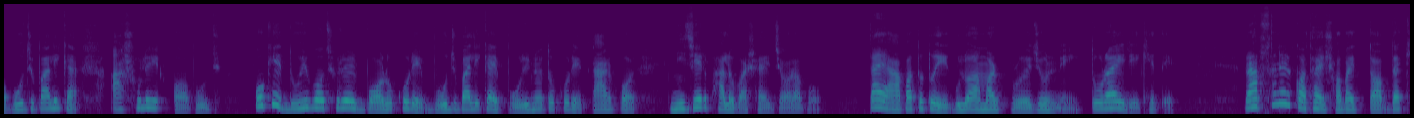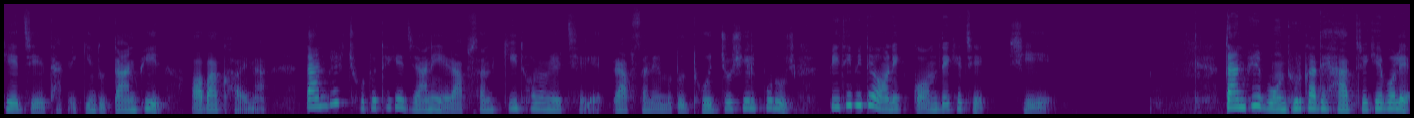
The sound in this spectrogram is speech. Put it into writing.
অবুজ বালিকা আসলেই অবুজ। ওকে দুই বছরের বড় করে বুজ বালিকায় পরিণত করে তারপর নিজের ভালোবাসায় জড়াবো। তাই আপাতত এগুলো আমার প্রয়োজন নেই, তোরাই রেখে দে। রাফসানের কথায় সবাই তবদা খেয়ে চেয়ে থাকে, কিন্তু তানভীর অবাক হয় না। তানভীর ছোট থেকে জানে রাফসান কী ধরনের ছেলে। রাফসানের মতো ধৈর্যশীল পুরুষ পৃথিবীতে অনেক কম দেখেছে সে। তানভীর বন্ধুর কাঁধে হাত রেখে বলে,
